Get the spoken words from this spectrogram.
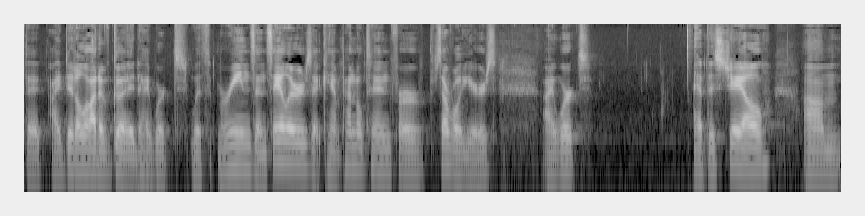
that I did a lot of good. I worked with Marines and sailors at Camp Pendleton for several years. I worked at this jail. Um,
